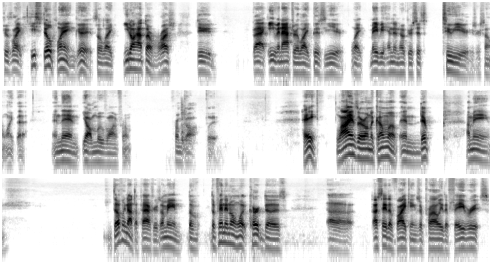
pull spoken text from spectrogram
because like he's still playing good, so like you don't have to rush, dude, back even after like this year. Like maybe Hendon Hooker sits two years or something like that, and then y'all move on from from Goff. But hey, Lions are on the come up, and they're, I mean, definitely not the Packers. I mean, the depending on what Kirk does, uh, I say the Vikings are probably the favorites,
